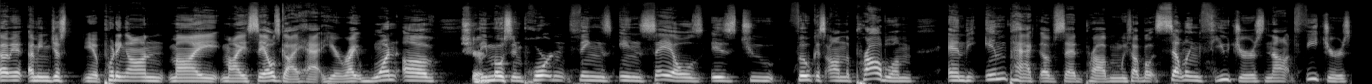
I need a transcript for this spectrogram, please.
I mean, I mean, just you know, putting on my my sales guy hat here, right? One of sure. the most important things in sales is to focus on the problem and the impact of said problem. We talk about selling futures, not features.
